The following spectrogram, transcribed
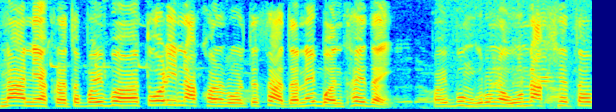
ના નીકળે તો પછી તોડી નાખવાનું રોડ તો સાધન બંધ થઈ જાય. પછી ભૂંગરું નવું નાખશે તો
